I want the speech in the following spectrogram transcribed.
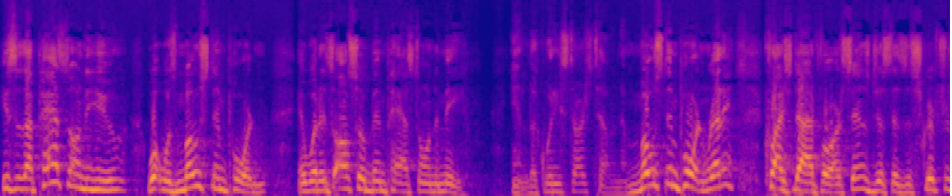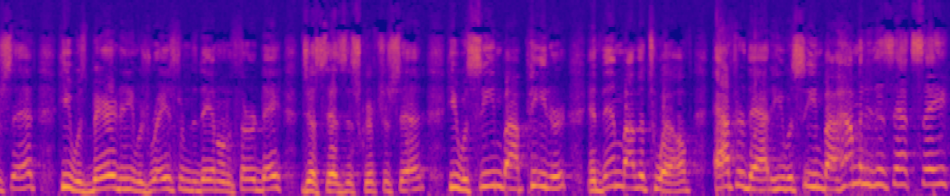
He says, I passed on to you what was most important and what has also been passed on to me. And look what he starts telling them. Most important, ready? Christ died for our sins, just as the scripture said. He was buried and he was raised from the dead on the third day, just as the scripture said. He was seen by Peter and then by the twelve. After that, he was seen by, how many does that say?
